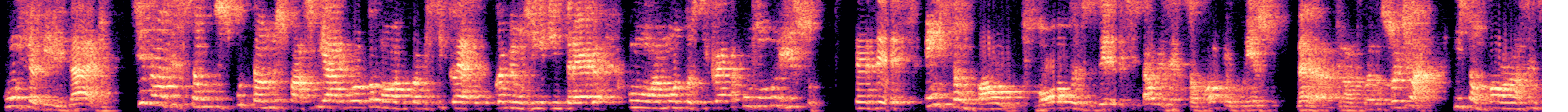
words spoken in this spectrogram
confiabilidade, se nós estamos disputando o espaço viário com o automóvel, com a bicicleta, com o caminhãozinho de entrega, com a motocicleta, com tudo isso. Quer dizer, em São Paulo, volto a dizer, citar o exemplo de São Paulo, que eu conheço, né, afinal de contas, sou de lá. Em São Paulo, nós temos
